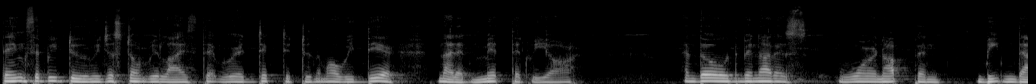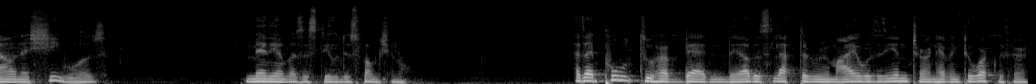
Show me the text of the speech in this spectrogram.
Things that we do, we just don't realize that we're addicted to them, or we dare not admit that we are. And though we're not as worn up and beaten down as she was, many of us are still dysfunctional. As I pulled to her bed and the others left the room, I was the intern having to work with her.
